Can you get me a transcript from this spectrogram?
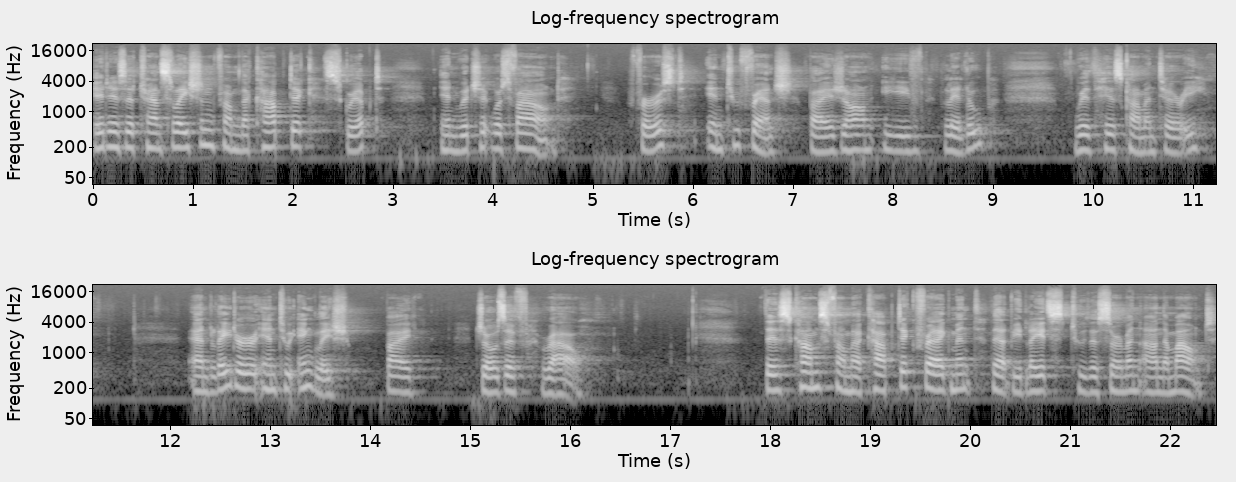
It is a translation from the Coptic script in which it was found, first into French by Jean Yves Leloup with his commentary, and later into English by Joseph Rowe. This comes from a Coptic fragment that relates to the Sermon on the Mount.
